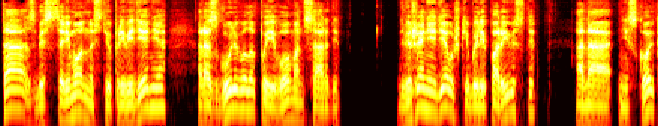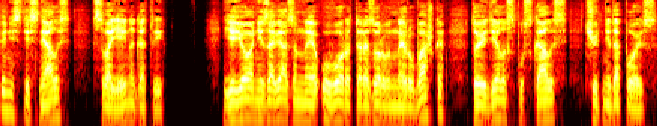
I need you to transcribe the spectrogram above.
та с бесцеремонностью привидения — разгуливала по его мансарде. Движения девушки были порывисты, она нисколько не стеснялась своей ноготы. Ее незавязанная у ворота разорванная рубашка то и дело спускалась чуть не до пояса.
